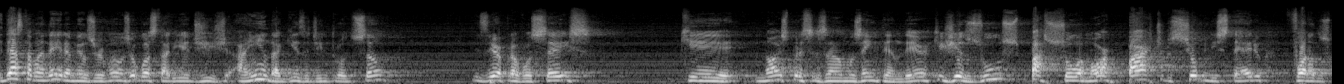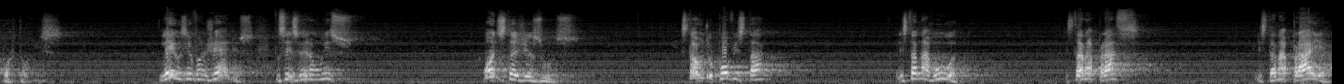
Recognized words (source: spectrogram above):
E desta maneira, meus irmãos, eu gostaria de, ainda à guisa de introdução, dizer para vocês que nós precisamos entender que Jesus passou a maior parte do seu ministério fora dos portões. Leia os evangelhos, vocês verão isso. Onde está Jesus? Está onde o povo está. Ele está na rua, está na praça, está na praia,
